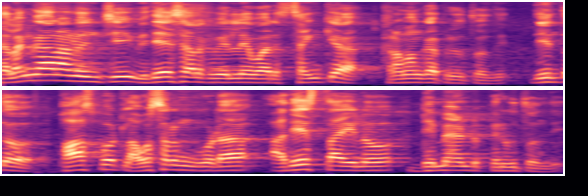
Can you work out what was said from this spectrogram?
తెలంగాణ నుంచి విదేశాలకు వెళ్ళే వారి సంఖ్య క్రమంగా పెరుగుతుంది. దీంతో పాస్పోర్ట్ల అవసరం కూడా అదే స్థాయిలో డిమాండ్ పెరుగుతుంది.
